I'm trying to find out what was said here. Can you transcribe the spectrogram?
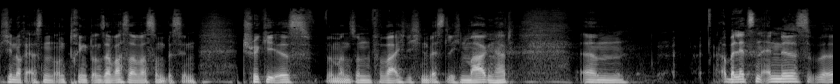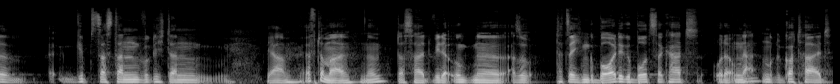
hier noch Essen und trinkt unser Wasser, was so ein bisschen tricky ist, wenn man so einen verweichlichen westlichen Magen hat. Ähm, aber letzten Endes äh, gibt's das dann wirklich dann ja öfter mal, ne? dass halt wieder irgendeine, also tatsächlich ein Gebäude Geburtstag hat oder irgendeine andere Gottheit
